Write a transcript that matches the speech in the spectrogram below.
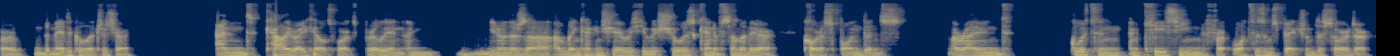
for the medical literature. And Karl Reichelt's work's brilliant. And you know, there's a, a link I can share with you which shows kind of some of their correspondence around gluten and casein for autism spectrum disorder.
